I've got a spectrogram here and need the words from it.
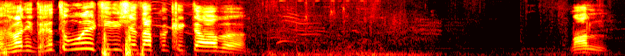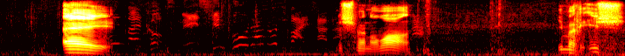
Das war die dritte Ulti, die ich jetzt abgekriegt habe. Mann. Ey. Nicht mehr normal. Mache ich?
